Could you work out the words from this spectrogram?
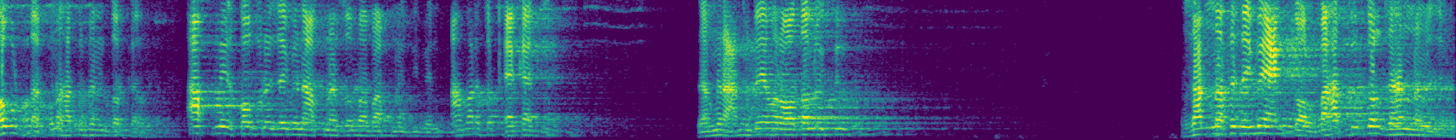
খবরদার, কোনো হাতুডেনের দরকার আপনি কবরে যাবেন আপনার জবাব আপনি দিবেন। আমার তো ঠেকা কি? আপনার হাতুডে আমার অদালত জান্নাতে যাইবে এক দল, বাহাত্তর দল জাহান নামে যাবে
